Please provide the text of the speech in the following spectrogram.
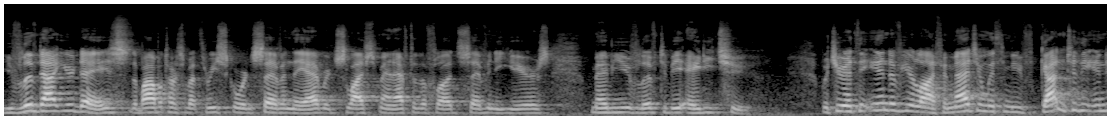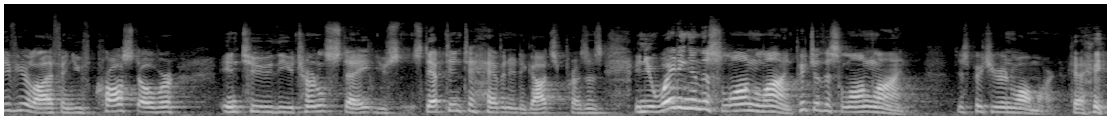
You've lived out your days. The Bible talks about three score and seven, the average lifespan after the flood, 70 years. Maybe you've lived to be 82. But you're at the end of your life. Imagine with me, you've gotten to the end of your life and you've crossed over into the eternal state. You stepped into heaven, into God's presence, and you're waiting in this long line. Picture this long line. Just picture you're in Walmart, okay?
